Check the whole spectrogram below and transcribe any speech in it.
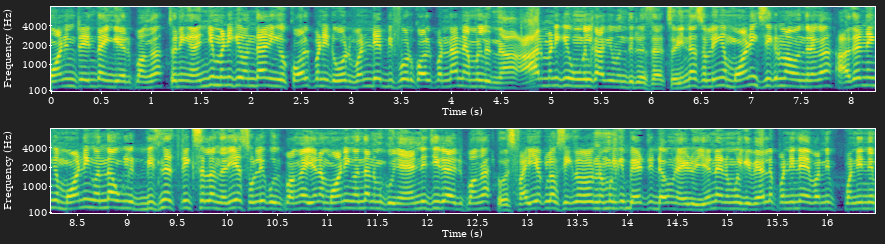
மார்னிங் ட்ரெயின் தான் இங்க இருப்பாங்க. ஸோ நீங்க அஞ்சு மணிக்கு வந்தா நீங்க கால் பண்ணிட்டு ஒரு ஒன் டே பிஃபோர் கால் பண்ணா நம்மளுக்கு நான் ஆறு மணிக்கு உங்களுக்காக வந்துடுவேன் சார். ஸோ என்ன சொல்றீங்க? மார்னிங் சீக்கிரமா வந்துருங்க அதை நீங்க மார்னிங் வந்தா உங்களுக்கு பிசினஸ் ட்ரிக்ஸ் எல்லாம் நிறைய சொல்லி கொடுப்பாங்க. ஏன்னா மார்னிங் வந்தா நமக்கு கொஞ்சம் எனர்ஜியா இருப்பாங்க. ஒரு ஃபைவ் ஓ கிளாக் சீக்கிரம் நம்மளுக்கு பேட்டரி டவுன் ஆயிடும். ஏன்னா நம்மளுக்கு வேலை பண்ணினே பண்ணி பண்ணினே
